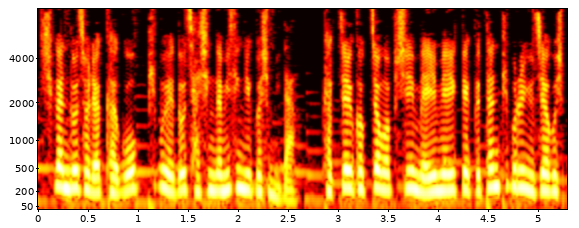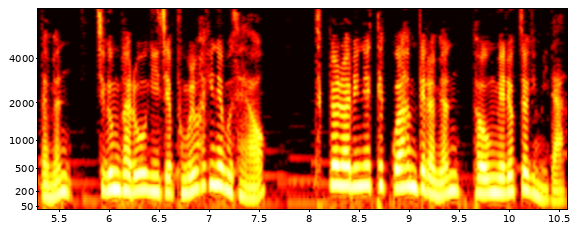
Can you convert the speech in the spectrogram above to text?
시간도 절약하고 피부에도 자신감이 생길 것입니다. 각질 걱정 없이 매일매일 깨끗한 피부를 유지하고 싶다면 지금 바로 이 제품을 확인해보세요. 특별 할인 혜택과 함께라면 더욱 매력적입니다.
